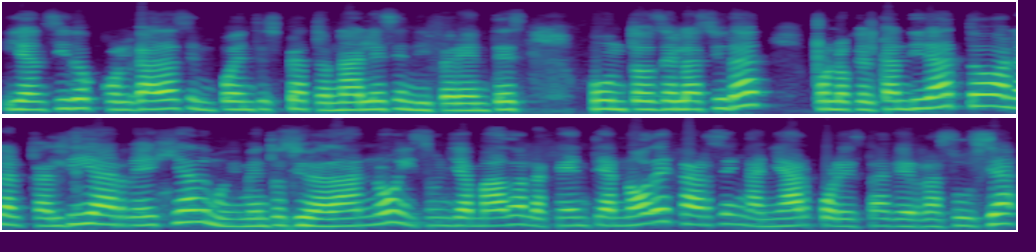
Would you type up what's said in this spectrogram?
y han sido colgadas en puentes peatonales en diferentes puntos de la ciudad, por lo que el candidato a la alcaldía regia de Movimiento Ciudadano hizo un llamado a la gente a no dejarse engañar por esta guerra sucia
